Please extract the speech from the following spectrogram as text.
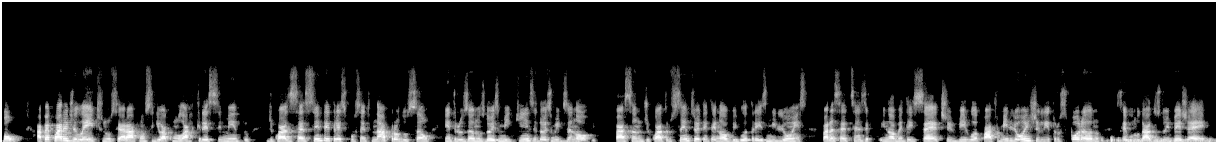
Bom, a pecuária de leite no Ceará conseguiu acumular crescimento de quase 63% na produção entre os anos 2015 e 2019, passando de 489,3 milhões para 797,4 milhões de litros por ano, segundo dados do IBGE.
